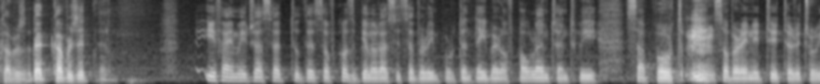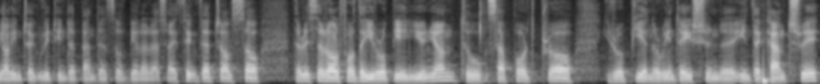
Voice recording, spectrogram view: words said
covers it. That covers it. Yeah. If I may just add to this, of course, Belarus is a very important neighbor of Poland, and we support sovereignty, territorial integrity, independence of Belarus. I think that also there is a role for the European Union to support pro-European orientation uh, in the country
